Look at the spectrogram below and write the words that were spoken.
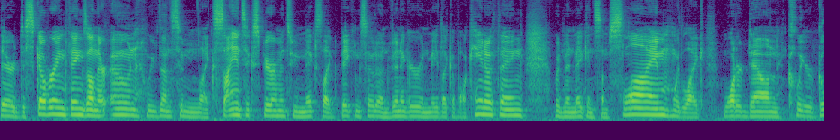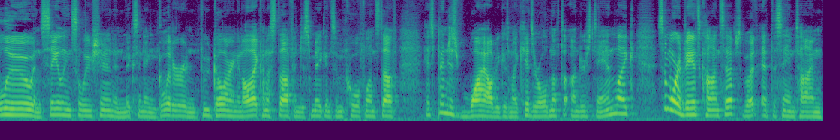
they're discovering things on their own. We've done some like science experiments. We mixed like baking soda and vinegar and made like a volcano thing. We've been making some slime with like watered down clear glue and saline solution and mixing in glitter and food coloring and all that kind of stuff and just making some cool fun stuff. It's been just wild because my kids are old enough to understand like some more advanced concepts, but at the same time,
